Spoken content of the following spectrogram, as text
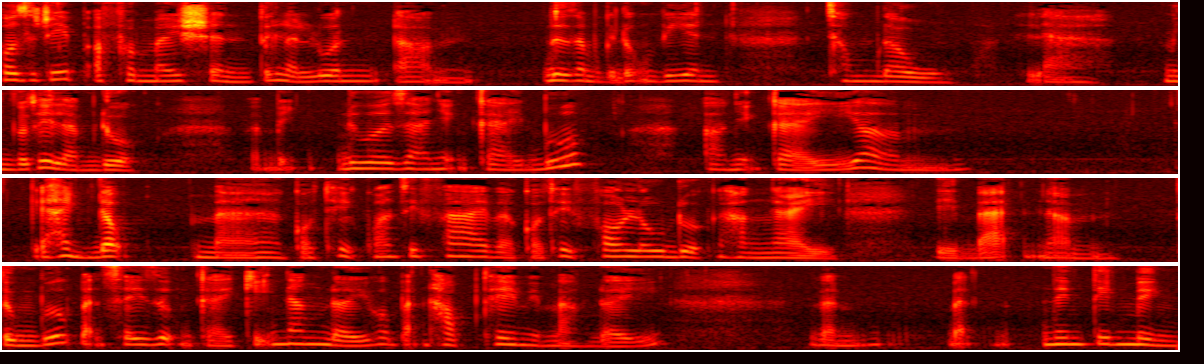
positive affirmation tức là luôn um, đưa ra một cái động viên trong đầu là mình có thể làm được. Và mình đưa ra những cái bước uh, những cái um, cái hành động mà có thể quantify và có thể follow được hàng ngày để bạn um, từng bước bạn xây dựng cái kỹ năng đấy hoặc bạn học thêm về mảng đấy. Và bạn nên tin mình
